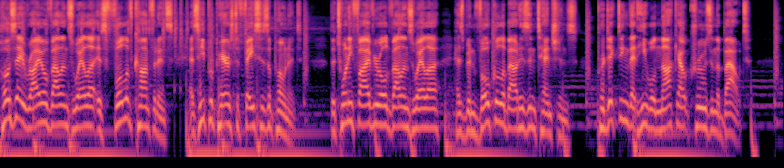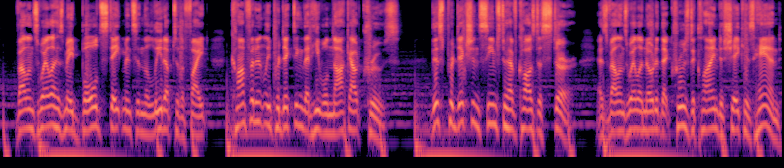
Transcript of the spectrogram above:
Jose Rayo Valenzuela is full of confidence as he prepares to face his opponent. The 25-year-old Valenzuela has been vocal about his intentions, predicting that he will knock out Cruz in the bout. Valenzuela has made bold statements in the lead up to the fight, confidently predicting that he will knock out Cruz. This prediction seems to have caused a stir, as Valenzuela noted that Cruz declined to shake his hand,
